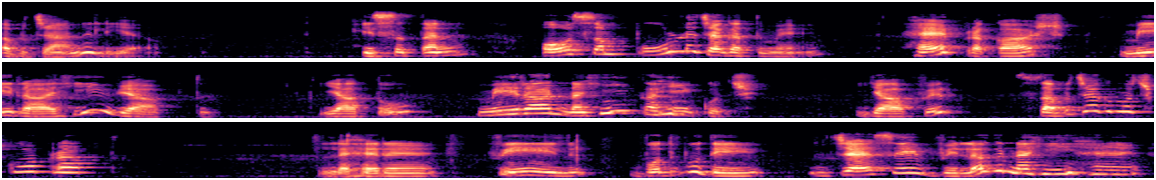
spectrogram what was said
अब जान लिया। इस तन और संपूर्ण जगत में है प्रकाश मेरा ही व्याप्त। या तो मेरा नहीं कहीं कुछ, या फिर सब जग मुझको प्राप्त। लहरें, फील, बुदबुदे जैसे विलग नहीं हैं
